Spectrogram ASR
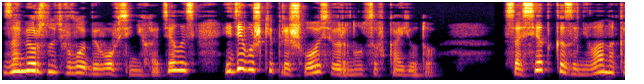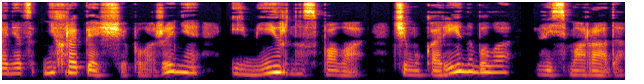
Замерзнуть в лобби вовсе не хотелось, и девушке пришлось вернуться в каюту. Соседка заняла, наконец, нехрапящее положение и мирно спала, чему Карина была весьма рада.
